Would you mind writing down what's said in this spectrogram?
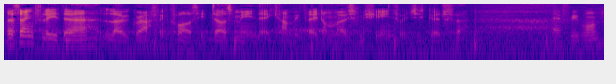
Though thankfully the low graphic quality does mean that it can be played on most machines, which is good for everyone.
